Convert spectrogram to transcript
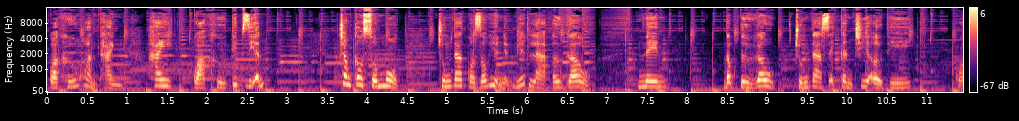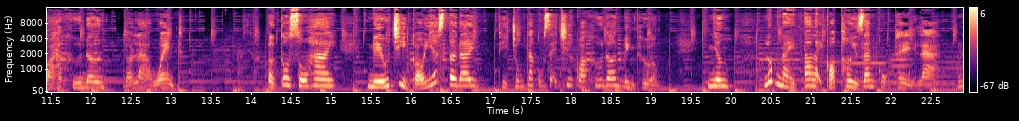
quá khứ hoàn thành hay quá khứ tiếp diễn. Trong câu số 1, chúng ta có dấu hiệu nhận biết là ago, nên động từ go chúng ta sẽ cần chia ở thì quá khứ đơn, đó là went. Ở câu số 2, nếu chỉ có yesterday thì chúng ta cũng sẽ chia quá khứ đơn bình thường. Nhưng lúc này ta lại có thời gian cụ thể là 9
